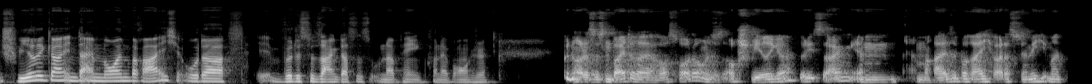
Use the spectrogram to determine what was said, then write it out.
schwieriger in deinem neuen Bereich oder äh, würdest du sagen, das ist unabhängig von der Branche? Genau, das ist eine weitere Herausforderung. Das ist auch schwieriger, würde ich sagen. Im, Im, Reisebereich war das für mich immer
